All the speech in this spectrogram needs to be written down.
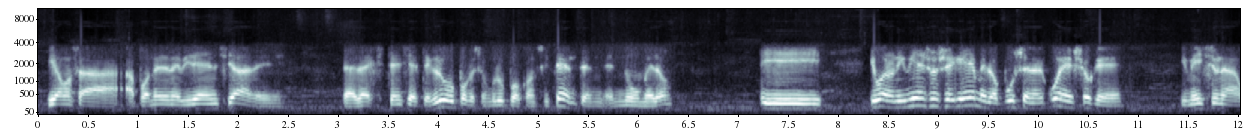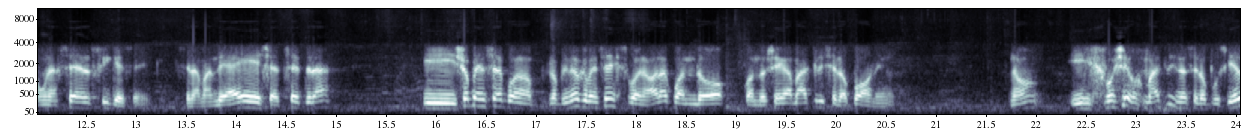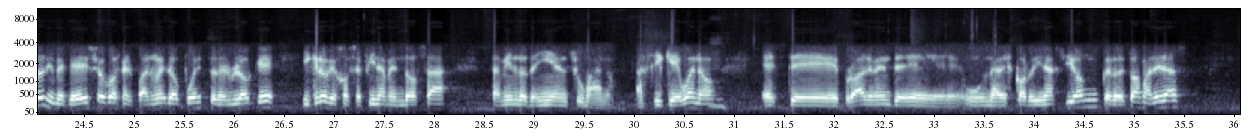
íbamos a, poner en evidencia de, la existencia de este grupo, que es un grupo consistente en, número. Y, y, bueno, ni bien yo llegué, me lo puse en el cuello que y me hice una, una selfie que se, se la mandé a ella, etcétera. Y yo pensé, bueno, lo primero que pensé es, bueno, ahora cuando, cuando llega Macri se lo ponen ¿no? Y después llegó Macri y no se lo pusieron y me quedé yo con el panuelo puesto en el bloque y creo que Josefina Mendoza también lo tenía en su mano. Así que bueno, este probablemente una descoordinación, pero de todas maneras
